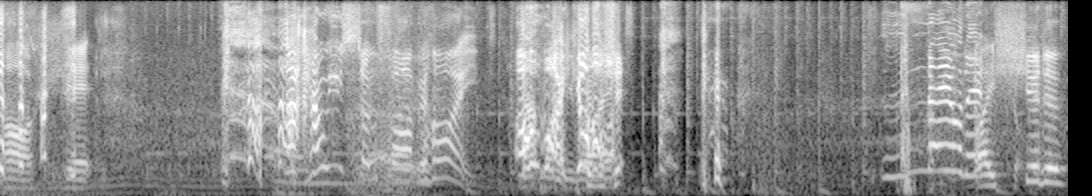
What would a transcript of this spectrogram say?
Oh shit. Matt, how are you so far behind? Oh my you god! shit. Nailed it. I should have.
